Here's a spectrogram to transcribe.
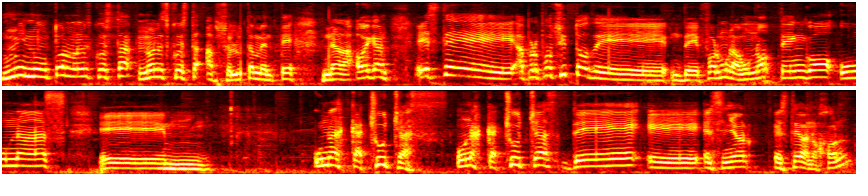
Un minuto, no les cuesta, no les cuesta absolutamente nada. Oigan, este, a propósito de, de Fórmula 1, tengo unas, eh, unas cachuchas, unas cachuchas de eh, el señor Esteban Ojón,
